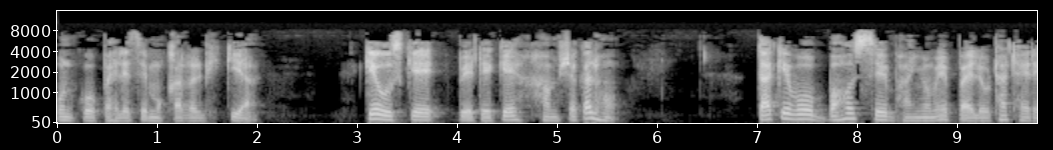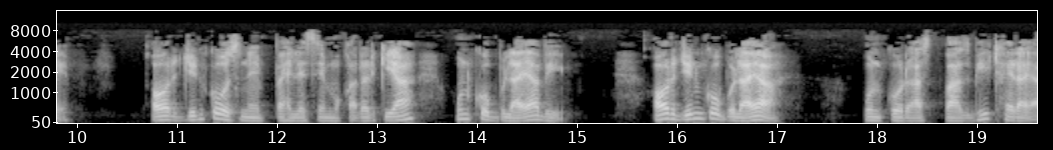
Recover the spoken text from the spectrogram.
ان کو پہلے سے مقرر بھی کیا کہ اس کے بیٹے کے ہم شکل ہوں، تاکہ وہ بہت سے بھائیوں میں پہلوٹا ٹھہرے۔ اور جن کو اس نے پہلے سے مقرر کیا، ان کو بلایا بھی۔ اور جن کو بلایا ان کو راست باز بھی ٹھہرایا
